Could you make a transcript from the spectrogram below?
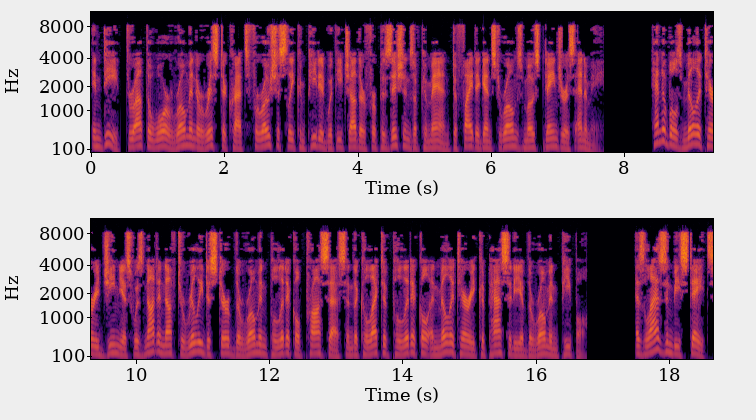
Indeed, throughout the war Roman aristocrats ferociously competed with each other for positions of command to fight against Rome's most dangerous enemy. Hannibal's military genius was not enough to really disturb the Roman political process and the collective political and military capacity of the Roman people. As Lazenby states,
